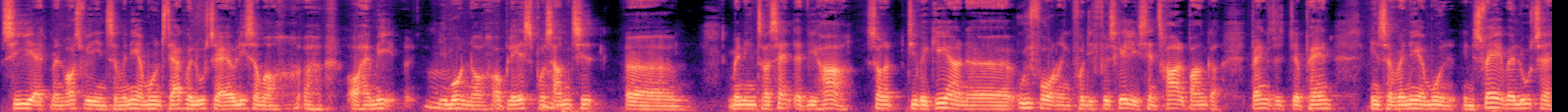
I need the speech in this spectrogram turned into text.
sige, at man også vil intervenere mod en stærk valuta, er jo ligesom at, at have med i munden og, og blæse på mm. samme tid. Men interessant, at vi har så divergerende udfordring for de forskellige centralbanker. Bank of Japan intervenerer mod en svag valuta,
